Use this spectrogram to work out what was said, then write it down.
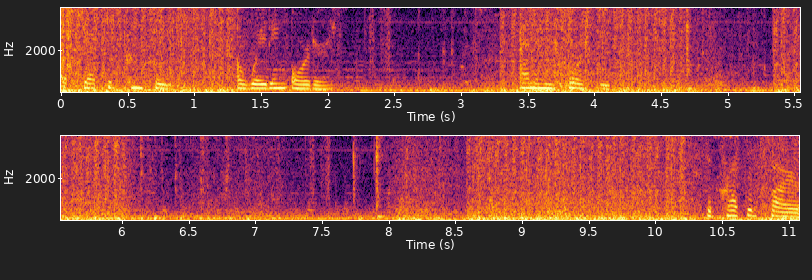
Objective complete. Awaiting orders. Enemy forces. Suppressive fire.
